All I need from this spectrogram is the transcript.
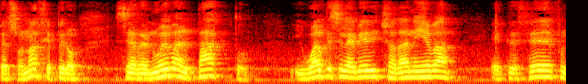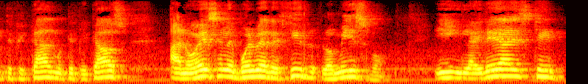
personaje, pero se renueva el pacto. Igual que se le había dicho a Adán y Eva, el crecer, fructificar, multiplicados, a Noé se le vuelve a decir lo mismo. Y la idea es que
